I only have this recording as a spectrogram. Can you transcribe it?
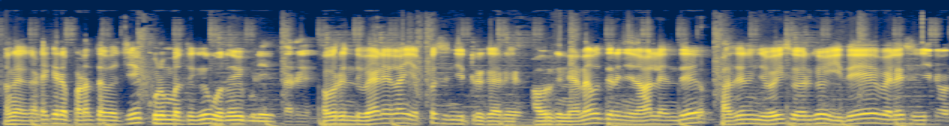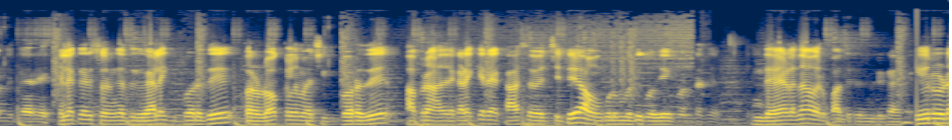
அங்க கிடைக்கிற பணத்தை வச்சு குடும்பத்துக்கு உதவி பண்ணியிருக்காரு. அவர் இந்த வேலையெல்லாம் எப்ப செஞ்சுட்டு இருக்காரு அவருக்கு நினைவு தெரிஞ்ச நாள்ல இருந்து பதினஞ்சு வயசு வரைக்கும் இதே வேலையை செஞ்சுட்டு வந்திருக்காரு நிலக்கரி சுரங்கத்துக்கு வேலைக்கு போறது அப்புறம் லோக்கல் மேட்சுக்கு போறது அப்புறம் அதுல கிடைக்கிற காசை வச்சுட்டு அவங்க குடும்பத்துக்கு உதவி பண்றது. இந்த வேலை தான் அவர் பார்த்துட்டு இருந்திருக்காரு. இவரோட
